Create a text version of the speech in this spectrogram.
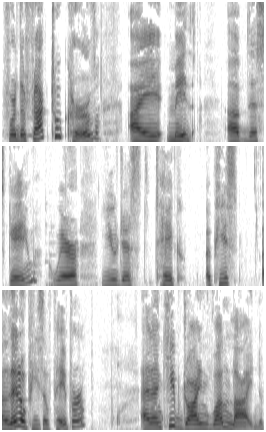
For the fractal curve, I made up this game where you just take a piece, a little piece of paper, and then keep drawing one line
